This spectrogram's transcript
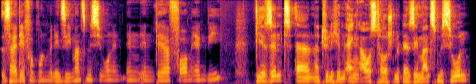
Seid ihr verbunden mit den Seemannsmissionen in, in, in der Form irgendwie? Wir sind äh, natürlich im engen Austausch mit der Seemannsmission.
